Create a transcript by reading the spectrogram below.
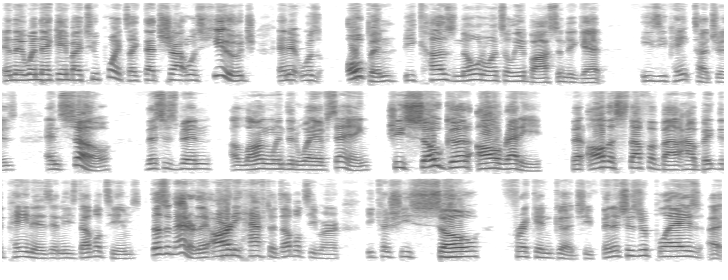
and they win that game by two points. Like that shot was huge, and it was open because no one wants Aliyah Boston to get easy paint touches. And so this has been a long-winded way of saying she's so good already that all the stuff about how big the paint is in these double teams doesn't matter. They already have to double team her because she's so freaking good. She finishes her plays. Uh,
